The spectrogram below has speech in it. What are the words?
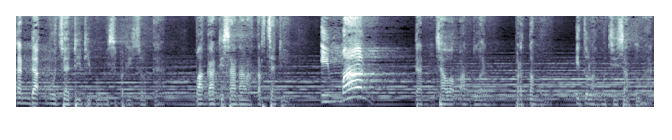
kehendakmu jadi di bumi seperti surga, maka di sanalah terjadi iman dan jawaban Tuhan bertemu. Itulah mujizat Tuhan.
